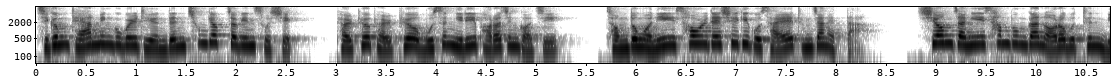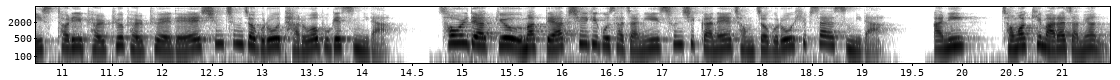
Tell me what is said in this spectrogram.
지금 대한민국을 뒤흔든 충격적인 소식. 별표 별표 무슨 일이 벌어진 거지. 정동원이 서울대 실기고사에 등장했다. 시험장이 3분간 얼어붙은 미스터리 별표 별표에 대해 심층적으로 다루어 보겠습니다. 서울대학교 음악대학 실기고사장이 순식간에 정적으로 휩싸였습니다. 아니, 정확히 말하자면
